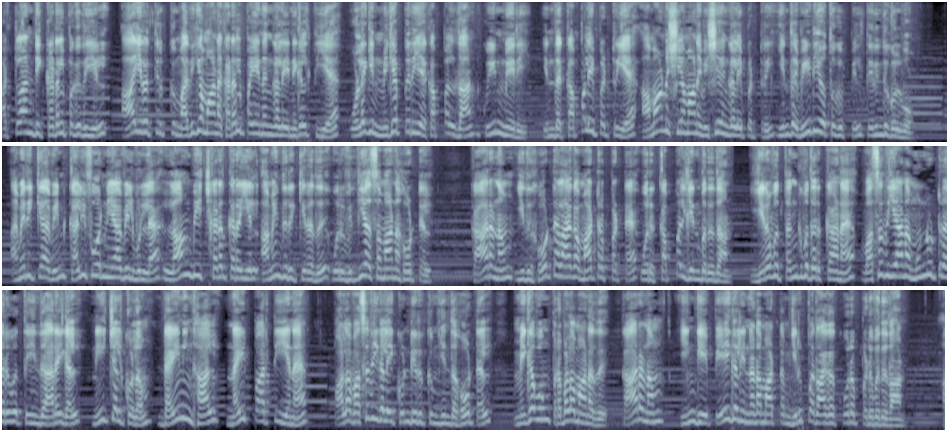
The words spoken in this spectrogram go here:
Atlantic கடல் பகுதியில் ஆயிரத்திற்கும் அதிகமான கடல் பயணங்களை நிகழ்த்திய உலகின் மிகப்பெரிய கப்பல்தான் குயின் மேரி. இந்த கப்பலை பற்றிய அமானுஷ்யமான விஷயங்களை பற்றி இந்த வீடியோ தொகுப்பில் தெரிந்து கொள்வோம். அமெரிக்காவின் கலிபோர்னியாவில் உள்ள லாங் பீச் கடற்கரையில் அமைந்திருக்கிறது ஒரு வித்தியாசமான ஹோட்டல். காரணம் இது ஹோட்டலாக மாற்றப்பட்ட ஒரு கப்பல் என்பதுதான். இரவு தங்குவதற்கான வசதியான முன்னூற்று அறுபத்தைந்து அறைகள் நீச்சல் குளம் டைனிங் ஹால் நைட் பார்ட்டி என பல வசதிகளை கொண்டிருக்கும் இந்த ஹோட்டல் மிகவும் பிரபலமானது. காரணம் இங்கே பேய்களின் நடமாட்டம் இருப்பதாக கூறப்படுவதுதான்.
